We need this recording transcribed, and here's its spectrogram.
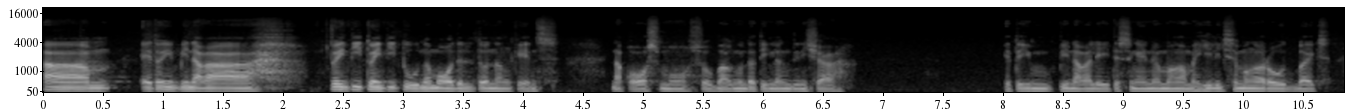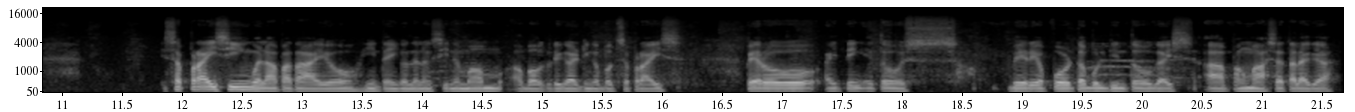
Um, ito yung pinaka 2022 na model to ng Kens na Cosmo. So bagong dating lang din siya. Ito yung pinaka-latest ngayon ng mga mahilig sa mga road bikes. Sa pricing wala pa tayo. Hintayin ko na lang si na ma'am about regarding about sa price. Pero I think ito is very affordable din to guys. Uh, pangmasa talaga.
